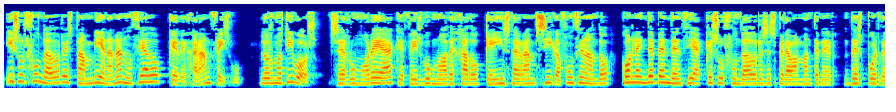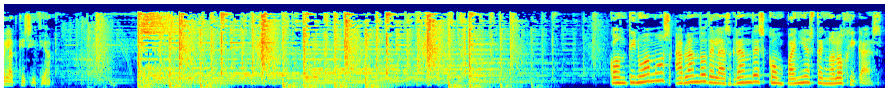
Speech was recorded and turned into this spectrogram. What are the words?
y sus fundadores también han anunciado que dejarán Facebook. Los motivos. Se rumorea que Facebook no ha dejado que Instagram siga funcionando con la independencia que sus fundadores esperaban mantener después de la adquisición. Continuamos hablando de las grandes compañías tecnológicas.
